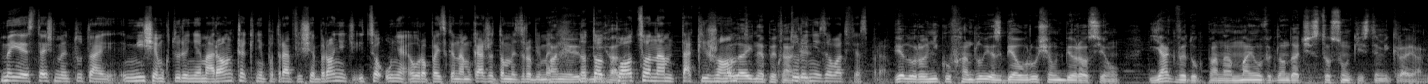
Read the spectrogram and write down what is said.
my jesteśmy tutaj misiem, który nie ma rączek, nie potrafi się bronić i co Unia Europejska nam każe, to my zrobimy. Panie no to Michale, po co nam taki rząd, który nie załatwia spraw? Wielu rolników handluje z Białorusią i Biorosją. Jak według pana mają wyglądać stosunki z tymi krajami?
